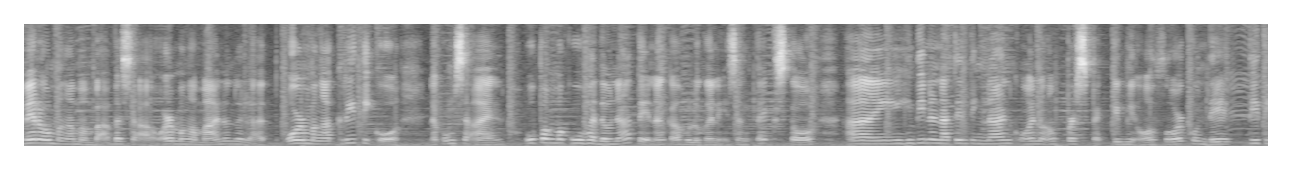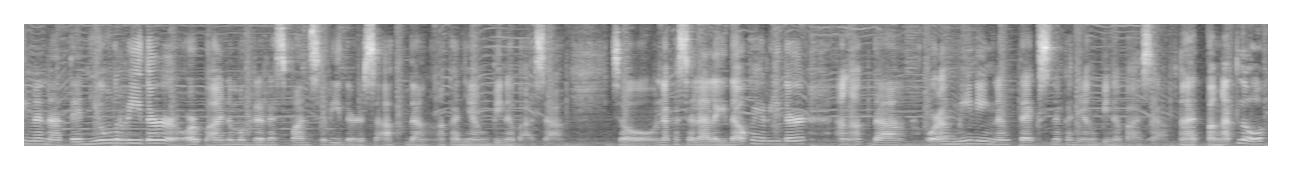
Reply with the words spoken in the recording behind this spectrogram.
merong mga mambabasa or mga manunulat or mga kritiko na kung saan upang makuha daw natin ang kahulugan ng isang teksto ay hindi na natin tingnan kung ano ang perspective ni author kundi titingnan natin yung reader or paano magre-respond si reader sa akdang ang kanyang binabasa. So, nakasalalay daw kay reader ang akda or ang meaning ng text na kanyang binabasa. At pangatlo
